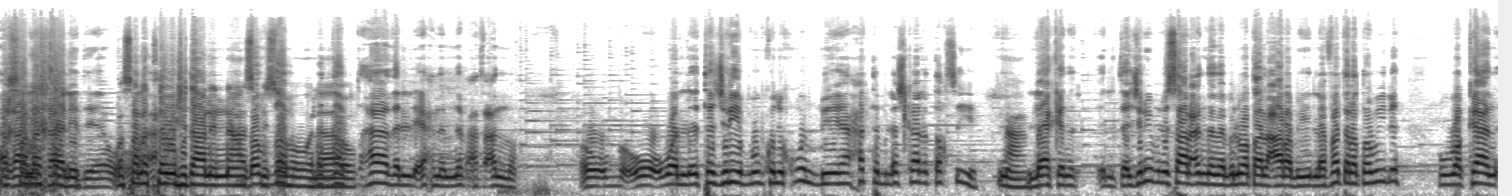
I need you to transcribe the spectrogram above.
أغاني وصلت- خالدة. وصلت لوجدان الناس بالضبط بسهولة. بالضبط. هذا اللي إحنا بنبحث عنه. و- والتجريب ممكن يكون حتى بالأشكال الطقسية. نعم. لكن التجريب اللي صار عندنا بالوطن العربي لفترة طويلة هو كان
